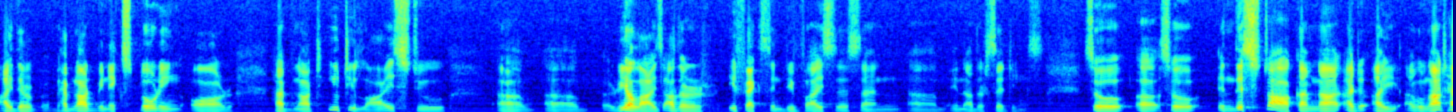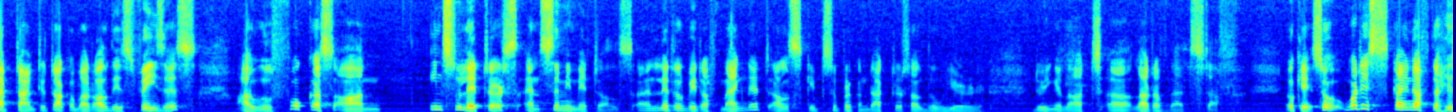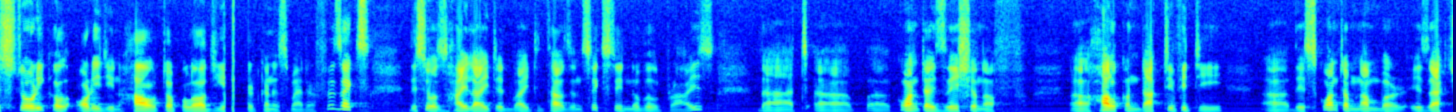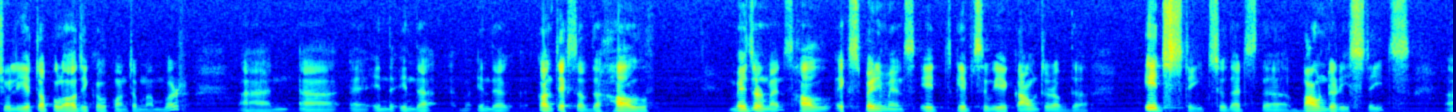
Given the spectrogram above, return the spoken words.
either have not been exploring or have not utilized to realize other effects in devices and um, in other settings. So, so in this talk, I'm not, I, I, I will not have time to talk about all these phases. I will focus on insulators and semimetals, and a little bit of magnet. I'll skip superconductors, although we're doing a lot, uh, lot of that stuff. Okay, so what is kind of the historical origin, how topology condensed matter physics? This was highlighted by 2016 Nobel Prize, that uh, uh, quantization of uh, Hall conductivity, uh, this quantum number is actually a topological quantum number. And uh, in, the, in, the, in the context of the Hall measurements, Hall experiments, it gives you a counter of the edge state. So that's the boundary states. Uh,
